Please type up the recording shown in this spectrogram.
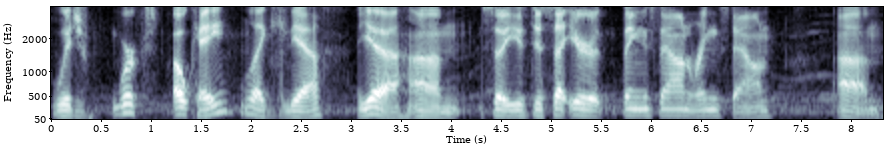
which works okay. Like Yeah. Yeah. Um, so you just set your things down, rings down, um,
